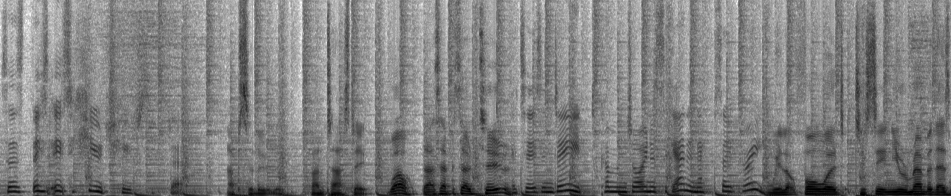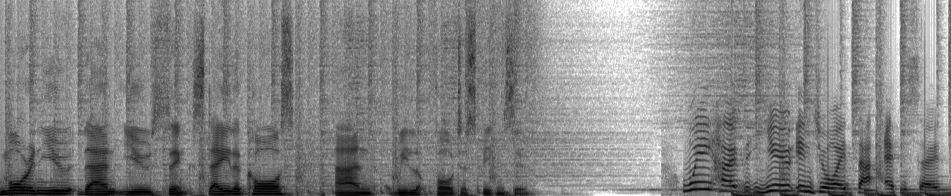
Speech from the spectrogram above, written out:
so it's, it's, it's a huge, huge step. Absolutely. Fantastic. Well, that's episode two. It is indeed. Come and join us again in episode three. We look forward to seeing you. Remember, there's more in you than you think. Stay the course, and we look forward to speaking soon. We hope that you enjoyed that episode.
